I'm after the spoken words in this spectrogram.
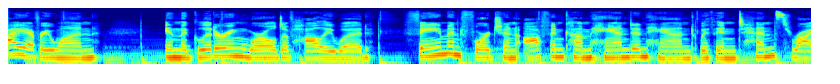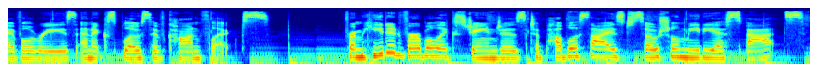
Hi, everyone. In the glittering world of Hollywood, fame and fortune often come hand in hand with intense rivalries and explosive conflicts. From heated verbal exchanges to publicized social media spats,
